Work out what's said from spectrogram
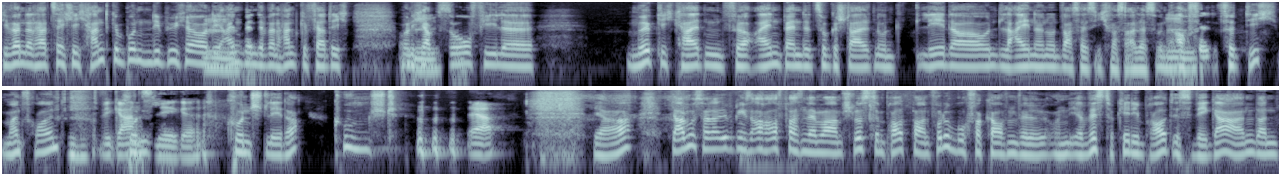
Die werden dann tatsächlich handgebunden, die Bücher, und mhm. die Einbände werden handgefertigt. Und mhm. ich habe so viele Möglichkeiten für Einbände zu gestalten und Leder und Leinen und was weiß ich was alles. Und mhm. auch für, für dich, mein Freund. Veganes Lege. Kunstleder. Kunst. ja. Ja, da muss man dann übrigens auch aufpassen, wenn man am Schluss dem Brautpaar ein Fotobuch verkaufen will und ihr wisst, okay, die Braut ist vegan, dann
